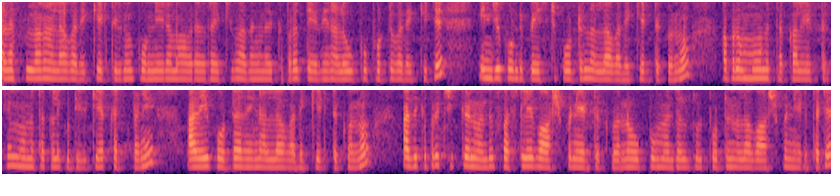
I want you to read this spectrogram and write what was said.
அதை ஃபுல்லாக நல்லா வதக்கி எடுத்துக்கணும். பொன்னிறமாக வர வரைக்கும் வதங்கினதுக்கப்புறம் தேவையான அளவு உப்பு போட்டு வதக்கிட்டு இஞ்சி பூண்டு பேஸ்ட்டு போட்டு நல்லா வதக்கி எடுத்துக்கணும். அப்புறம் மூணு தக்காளி எடுத்துருக்கேன். மூணு தக்காளி குட்டி குட்டியாக கட் பண்ணி அதையும் போட்டு அதையும் நல்லா வதக்கி எடுத்துக்கணும். அதுக்கப்புறம் சிக்கன் வந்து ஃபஸ்ட்லேயே வாஷ் பண்ணி எடுத்துக்கணும். உப்பு மஞ்சள் தூள் போட்டு நல்லா வாஷ் பண்ணி எடுத்துகிட்டு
